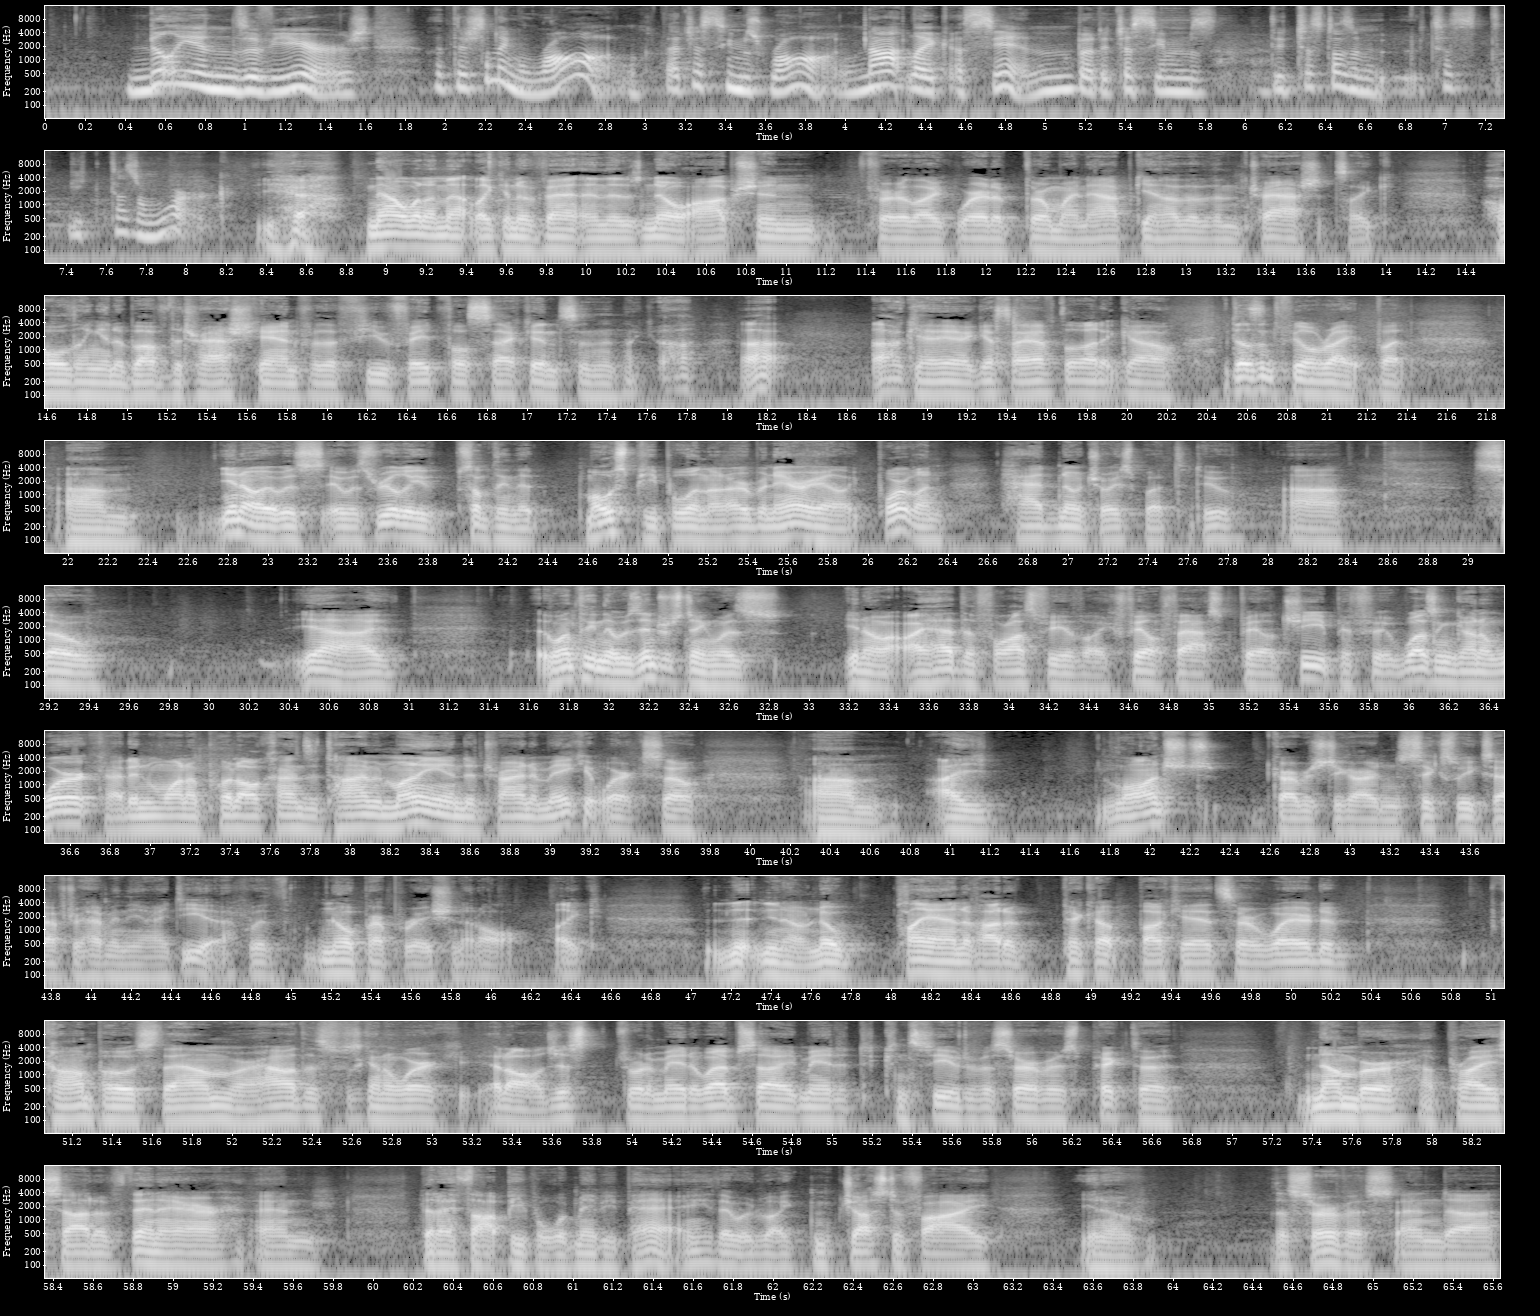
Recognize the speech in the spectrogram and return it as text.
millions of years that there's something wrong. That just seems wrong. Not like a sin but it just seems it just doesn't it just it doesn't work. Yeah. Now when i'm at like an event and there's no option for like where to throw my napkin other than trash it's like holding it above the trash can for the few fateful seconds and then like uh, uh, okay i guess i have to let it go. It doesn't feel right but um, you know it was it was really something that most people in an urban area like portland had no choice but to do. Uh, so yeah, I, one thing that was interesting was you know I had the philosophy of like fail fast, fail cheap. If it wasn't going to work, I didn't want to put all kinds of time and money into trying to make it work. So um, I launched Garbage to Garden six weeks after having the idea with no preparation at all. Like n- you know, no plan of how to pick up buckets or where to compost them or how this was going to work at all. Just sort of made a website, made it conceived of a service, picked a number, a price out of thin air, and that I thought people would maybe pay that would like justify, you know, the service. And uh,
